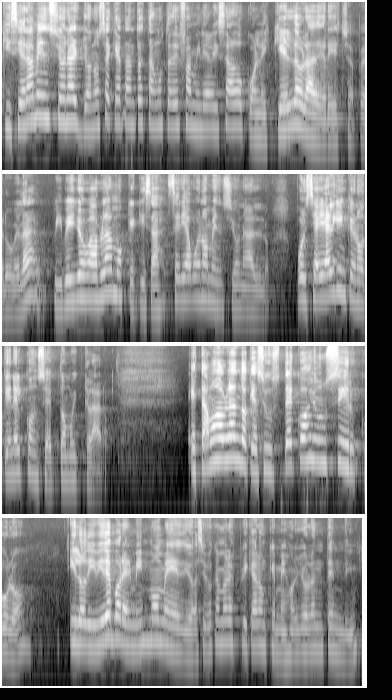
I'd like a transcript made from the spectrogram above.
quisiera mencionar, yo no sé qué tanto están ustedes familiarizados con la izquierda o la derecha, pero ¿verdad? Pibe y yo hablamos que quizás sería bueno mencionarlo, por si hay alguien que no tiene el concepto muy claro. Estamos hablando que si usted coge un círculo y lo divide por el mismo medio, así fue que me lo explicaron que mejor yo lo entendí,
